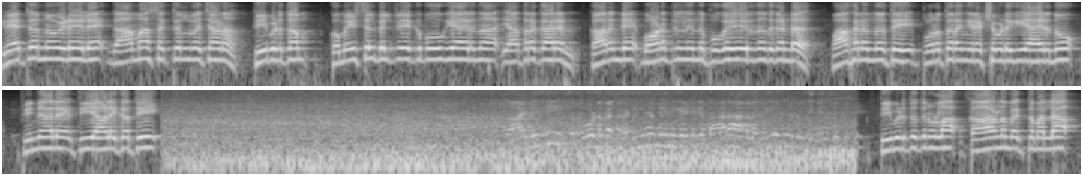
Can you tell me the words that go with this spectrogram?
ഗ്രേറ്റർ നോയിഡയിലെ ഗാമ സെക്ടറിൽ വെച്ചാണ് തീപിടുത്തം. കൊമേഴ്സ്യൽ ബെൽറ്റിലേക്ക് പോവുകയായിരുന്ന യാത്രക്കാരൻ കാറിന്റെ ബോണറ്റിൽ നിന്ന് പുകയുയരുന്നത് കണ്ട് വാഹനം നിർത്തി പുറത്തിറങ്ങി രക്ഷപ്പെടുകയായിരുന്നു. പിന്നാലെ തീ ആളിക്കത്തി. തീപിടുത്തത്തിനുള്ള കാരണം വ്യക്തമല്ല.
